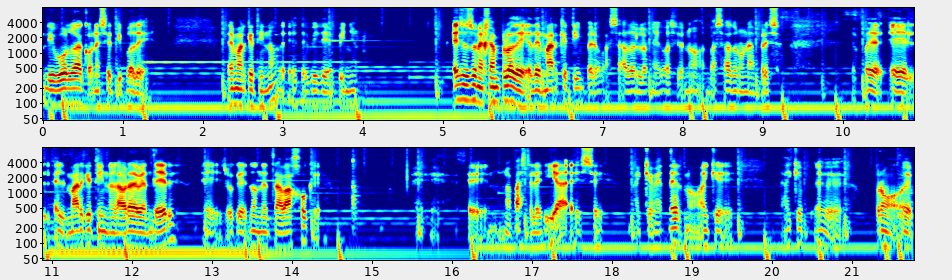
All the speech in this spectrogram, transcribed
divulga con ese tipo de, de marketing, ¿no? De, de video opinión. Eso es un ejemplo de, marketing, pero basado en los negocios, no basado en una empresa. Después, el, marketing a la hora de vender, eh, yo que donde trabajo, que en una pastelería, es, eh, hay que vender, ¿no? Hay que, hay que promover,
